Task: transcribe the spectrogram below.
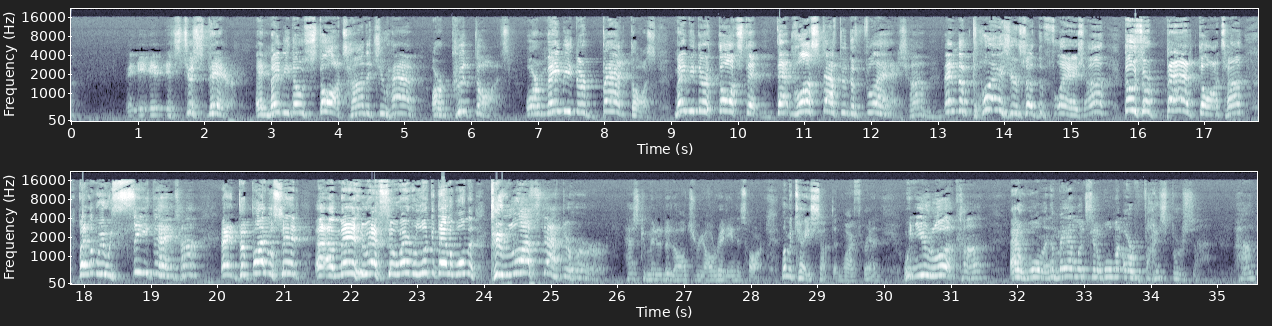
It- it- it's just there. And maybe those thoughts, huh, that you have are good thoughts. Or maybe they're bad thoughts. Maybe they're thoughts that, that lust after the flesh, huh? And the pleasures of the flesh, huh? Those are bad thoughts, huh? But we see things, huh? The Bible said, a man whosoever looketh at a woman to lust after her has committed adultery already in his heart. Let me tell you something, my friend. When you look, huh, at a woman, a man looks at a woman, or vice versa, huh?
